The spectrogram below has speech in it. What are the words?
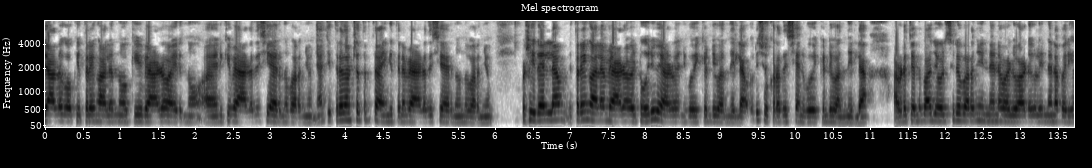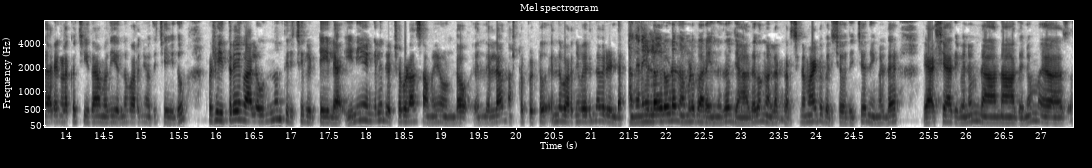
ജാതകമൊക്കെ ഇത്രയും കാലം നോക്കി വ്യാഴമായിരുന്നു. എനിക്ക് എനിക്ക് വ്യാഴദശയായിരുന്നു പറഞ്ഞു. ഞാൻ ചിത്ര നക്ഷത്രത്തിലായെങ്കിൽ തന്നെ വ്യാഴദശയായിരുന്നു എന്ന് പറഞ്ഞു. പക്ഷെ ഇതെല്ലാം ഇത്രയും കാലം വ്യാഴമായിട്ട് ഒരു വ്യാഴം അനുഭവിക്കേണ്ടി വന്നില്ല. ഒരു ശുക്രദശ അനുഭവിക്കേണ്ടി വന്നില്ല. അവിടെ ചെന്നപ്പോൾ ആ ജ്യോത്സ്യർ പറഞ്ഞു ഇന്ന വഴിപാടുകൾ ഇന്ന പരിഹാരങ്ങളൊക്കെ ചെയ്താൽ മതി എന്ന് പറഞ്ഞു അത് ചെയ്തു. പക്ഷെ ഇത്രയും കാലം ഒന്നും തിരിച്ചു കിട്ടിയില്ല. ഇനിയെങ്കിലും രക്ഷപ്പെടാൻ സമയമുണ്ടോ? എന്നെല്ലാം നഷ്ടപ്പെട്ടു എന്ന് പറഞ്ഞു വരുന്നവരുണ്ട്. അങ്ങനെയുള്ളവരോട് നമ്മൾ പറയുന്നത് ജാതകം നല്ല കർശനമായിട്ട് പരിശോധിച്ച് നിങ്ങളുടെ രാശ്യാധിപനും നാഥനും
